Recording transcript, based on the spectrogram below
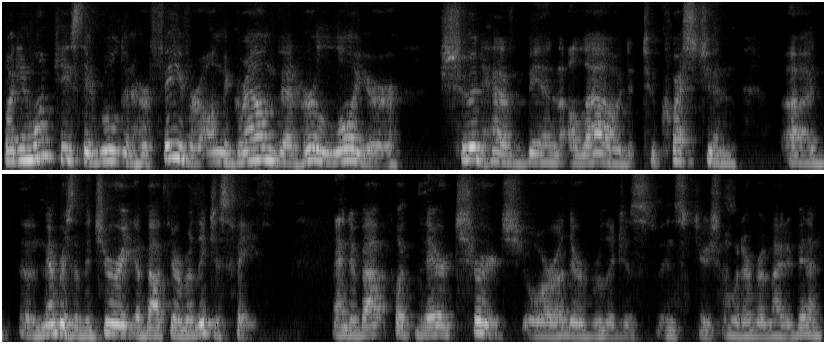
but in one case they ruled in her favor on the ground that her lawyer should have been allowed to question uh, members of the jury about their religious faith and about what their church or other religious institution, whatever it might have been,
